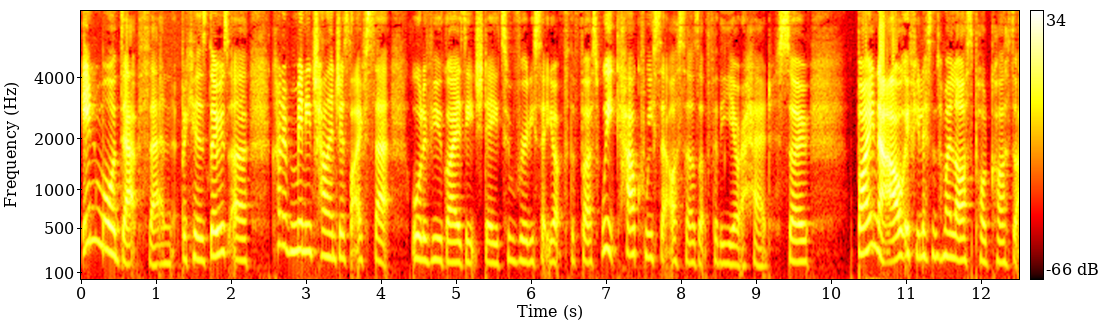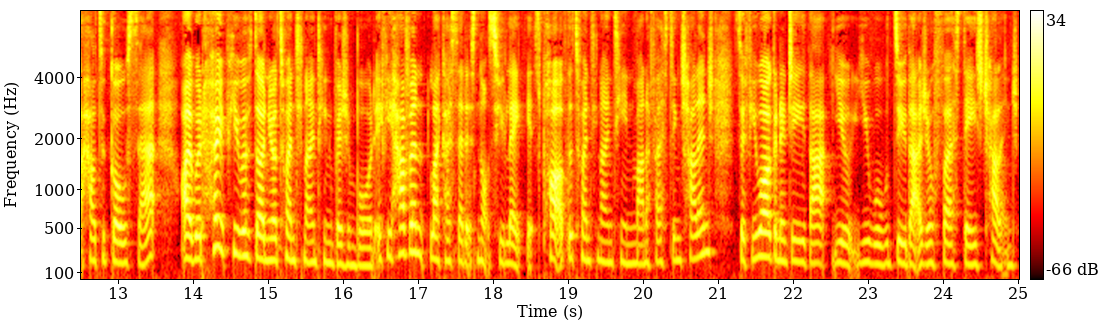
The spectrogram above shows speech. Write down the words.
in more depth then because those are kind of mini challenges that I've set all of you guys each day to really set you up for the first week. How can we set ourselves up for the year ahead? So by now, if you listen to my last podcast about how to goal set, I would hope you have done your 2019 vision board. If you haven't, like I said, it's not too late. It's part of the 2019 manifesting challenge. So if you are going to do that, you you will do that as your first day's challenge.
